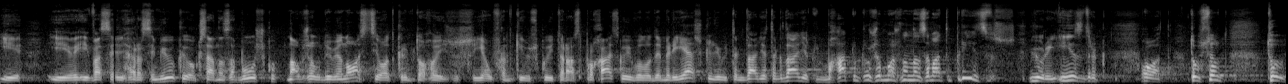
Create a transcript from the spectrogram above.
і, і, і Василь Герасим'юк, і Оксана Забушко. Ну, а вже в 90-ті, от крім того, є у Франківську і Тарас Прохасько, і Володимир Єшкелів, і так далі. так далі. Тут багато дуже можна називати прізвищ. Юрій Іздрик. От. То все, то,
